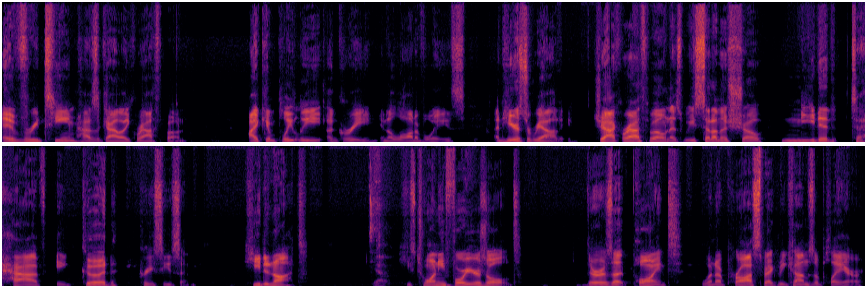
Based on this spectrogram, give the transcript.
"Every team has a guy like Rathbone. I completely agree in a lot of ways. And here's the reality Jack Rathbone, as we said on the show, needed to have a good preseason. He did not. Yeah. He's 24 years old. There is a point when a prospect becomes a player.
